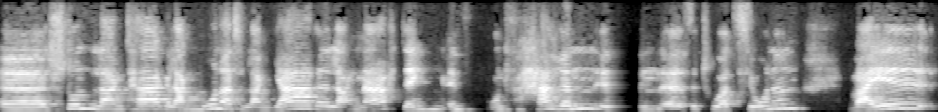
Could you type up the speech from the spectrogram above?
ja. äh, stundenlang, tagelang, monatelang, jahrelang nachdenken in, und verharren in äh, Situationen, weil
